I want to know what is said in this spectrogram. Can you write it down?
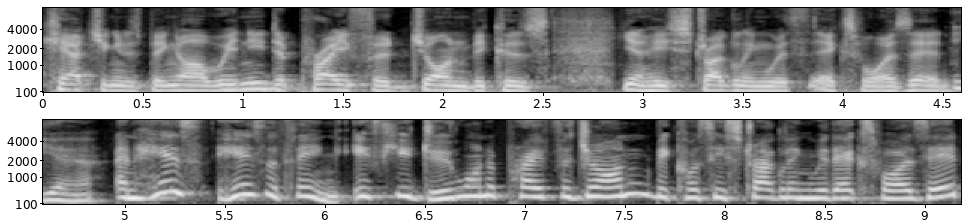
couching it as being, oh, we need to pray for John because you know he's struggling with X, Y, Z. Yeah, and here's here's the thing: if you do want to pray for John because he's struggling with X, Y, Z,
